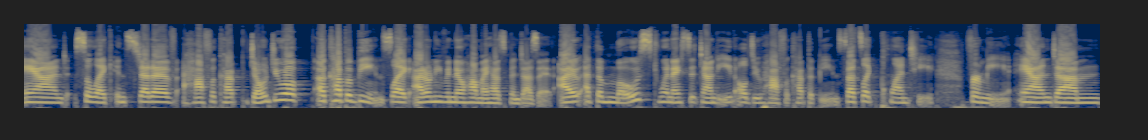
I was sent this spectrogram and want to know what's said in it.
And so, like, instead of half a cup, don't do a, a cup of beans. Like, I don't even know how my husband does it. I, at the most, when I sit down to eat, I'll do half a cup of beans. That's like plenty for me. And um,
